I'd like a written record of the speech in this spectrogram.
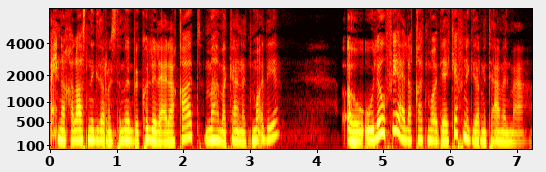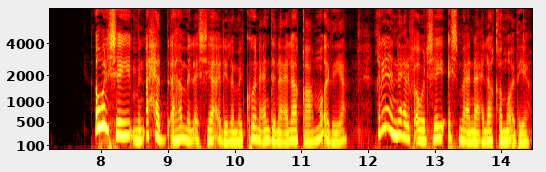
إحنا خلاص نقدر نستمر بكل العلاقات مهما كانت مؤذية؟ ولو في علاقات مؤذية كيف نقدر نتعامل معها؟ أول شيء من أحد أهم الأشياء اللي لما يكون عندنا علاقة مؤذية خلينا نعرف أول شيء إيش معنى علاقة مؤذية.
